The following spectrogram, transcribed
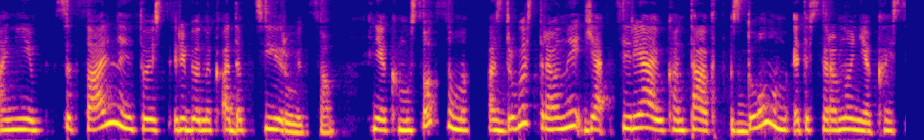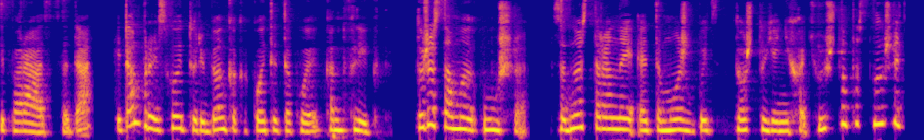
они социальные, то есть ребенок адаптируется к некому социуму, а с другой стороны, я теряю контакт с домом, это все равно некая сепарация, да, и там происходит у ребенка какой-то такой конфликт. То же самое уши. С одной стороны, это может быть то, что я не хочу что-то слышать,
